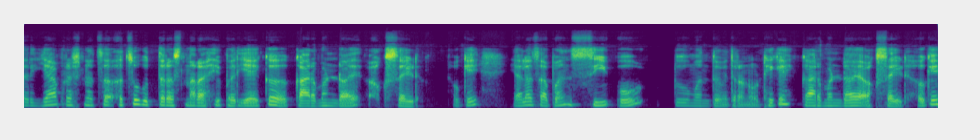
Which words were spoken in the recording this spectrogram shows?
तर या प्रश्नाचं अचूक उत्तर असणार आहे पर्याय क कार्बन डायऑक्साईड ओके यालाच आपण सी ओ टू म्हणतो मित्रांनो. ठीक आहे? कार्बन डायऑक्साईड ओके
